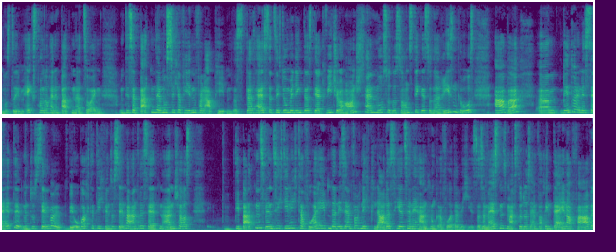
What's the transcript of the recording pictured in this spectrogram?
musst du eben extra noch einen Button erzeugen. Und dieser Button, der muss sich auf jeden Fall abheben. Das, das heißt jetzt nicht unbedingt, dass der quietsch-orange sein muss oder sonstiges oder riesengroß, aber ähm, wenn du eine Seite, wenn du selber beobachte dich, wenn du selber andere Seiten anschaust, die Buttons, wenn sich die nicht hervorheben, dann ist einfach nicht klar, dass hier jetzt eine Handlung erforderlich ist. Also meistens machst du das einfach in deiner Farbe,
